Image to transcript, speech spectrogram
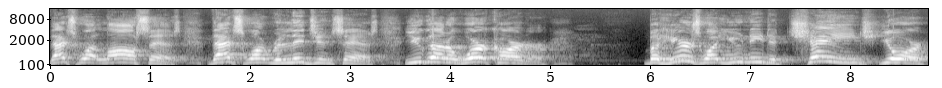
That's what law says. That's what religion says. You got to work harder. But here's what you need to change your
